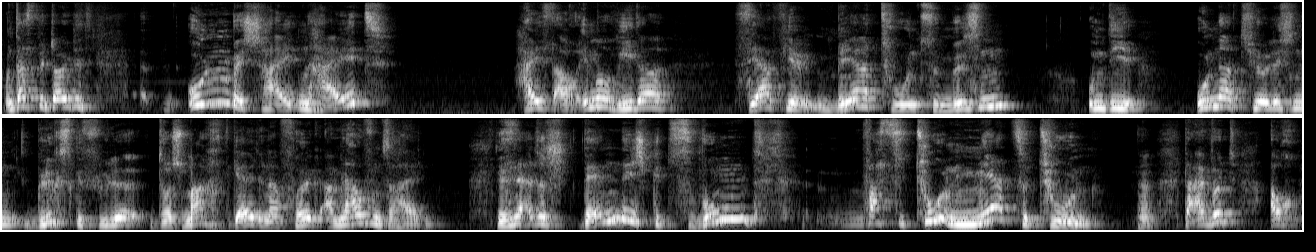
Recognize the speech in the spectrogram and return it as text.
Und das bedeutet äh, Unbescheidenheit heißt auch immer wieder sehr viel mehr tun zu müssen um die unnatürlichen Glücksgefühle durch Macht, Geld und Erfolg am Laufen zu halten. Wir sind also ständig gezwungen was zu tun, mehr zu tun Ne? Da wird auch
